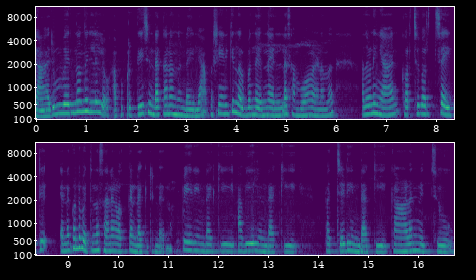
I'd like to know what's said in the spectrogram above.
ആരും വരുന്നൊന്നുമില്ലല്ലോ. അപ്പോൾ പ്രത്യേകിച്ച് ഉണ്ടാക്കാനൊന്നും ഉണ്ടായില്ല. പക്ഷേ എനിക്ക് നിർബന്ധമായിരുന്നു എല്ലാ സംഭവം വേണമെന്ന്. അതുകൊണ്ട് ഞാൻ കുറച്ച് കുറച്ചായിട്ട് എന്നെക്കൊണ്ട് പറ്റുന്ന സാധനങ്ങളൊക്കെ ഉണ്ടാക്കിയിട്ടുണ്ടായിരുന്നു. പേരി ഉണ്ടാക്കി അവിയൽ ഉണ്ടാക്കി പച്ചടി ഉണ്ടാക്കി കാളൻ വെച്ചു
